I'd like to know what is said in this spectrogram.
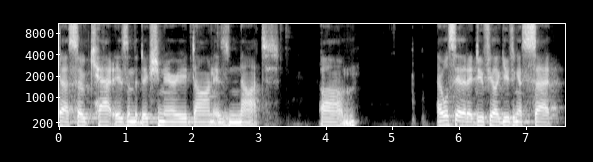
yeah, so cat is in the dictionary, Don is not. Um, I will say that I do feel like using a set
